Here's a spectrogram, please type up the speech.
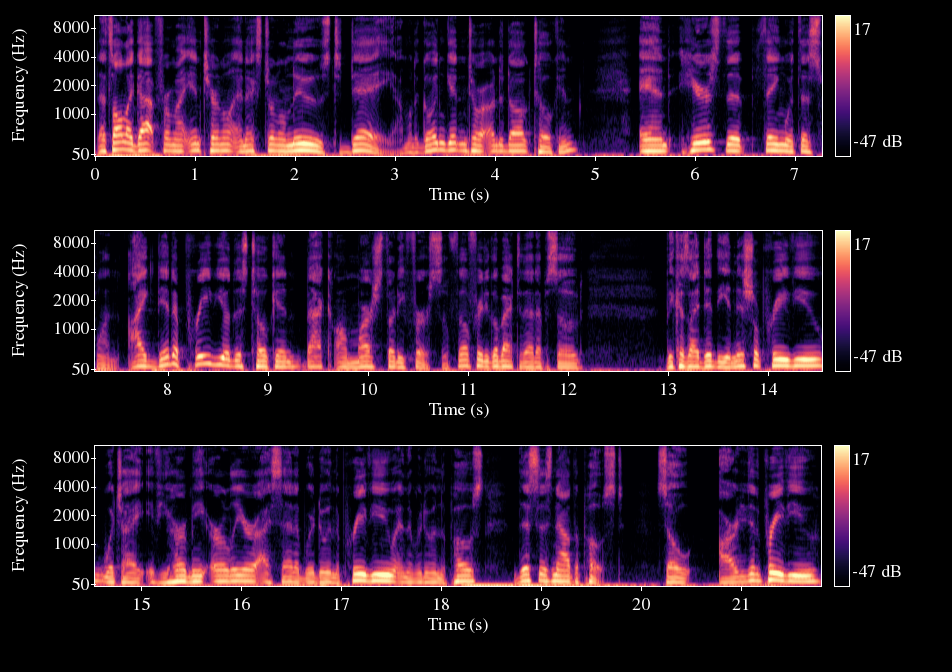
That's all I got for my internal and external news today. I'm going to go ahead and get into our underdog token. And here's the thing with this one I did a preview of this token back on March 31st. So feel free to go back to that episode because I did the initial preview, which I, if you heard me earlier, I said we're doing the preview and then we're doing the post. This is now the post. So already did the preview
